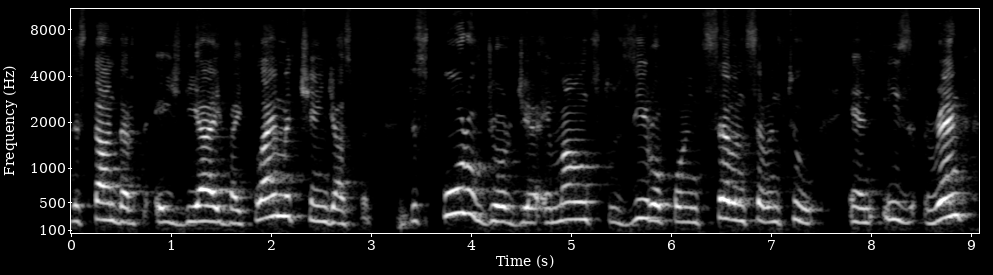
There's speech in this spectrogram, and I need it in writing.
the standard HDI by climate change aspects, the score of Georgia amounts to 0.772 and is ranked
